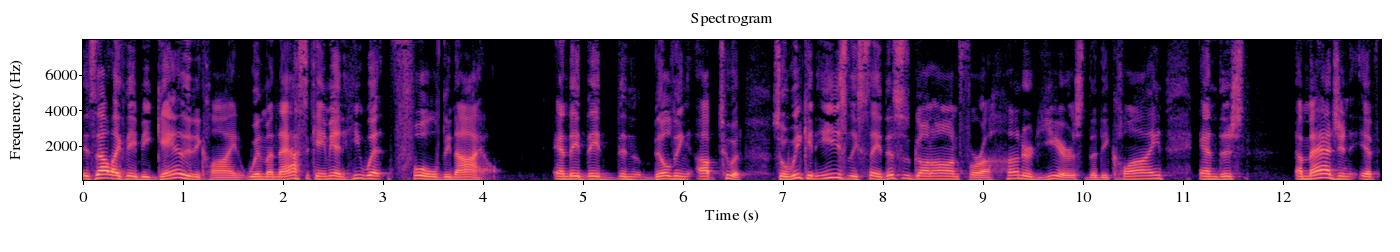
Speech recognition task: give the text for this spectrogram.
it's not like they began the decline. When Manasseh came in, he went full denial. And they, they'd been building up to it. So we could easily say this has gone on for a hundred years, the decline. And this, imagine if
